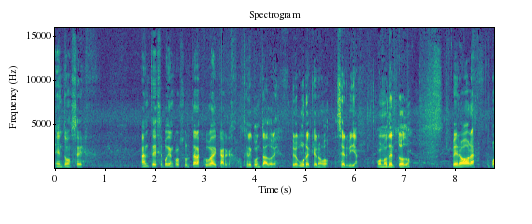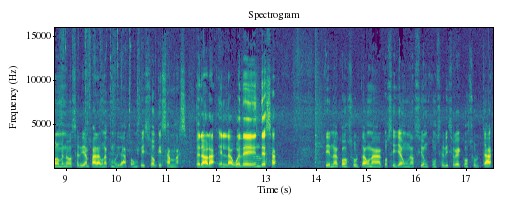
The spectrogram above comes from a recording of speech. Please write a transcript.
Entonces, antes se podían consultar las curvas de carga, los telecontadores, pero ocurre que no servían, o no del todo pero ahora por lo menos servían para una comunidad, para un piso quizás más. Pero ahora en la web de Endesa tiene una consulta, una cosilla, una opción, un servicio que consultar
